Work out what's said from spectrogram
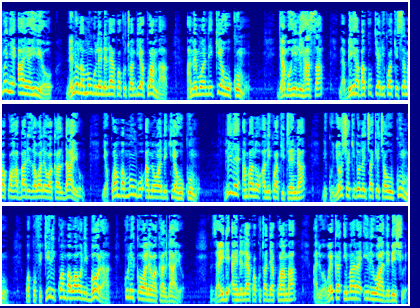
Kwenye aya hiyo neno la mungu liendelea kwa kutwambia kwamba amemwandikia hukumu. Jambo hili hasa nabii habakuki alikuwa akisema kwa habari za wale wakaldayo ya kwamba mungu amewaandikia hukumu. Lile ambalo alikuwa akitenda ni kunyosha kidole chake cha hukumu kwa kufikiri kwamba wao ni bora kuliko wale wakaldayo zaidi aendelea kwa kutaja kwamba aliwaweka imara ili waadhibishwe.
